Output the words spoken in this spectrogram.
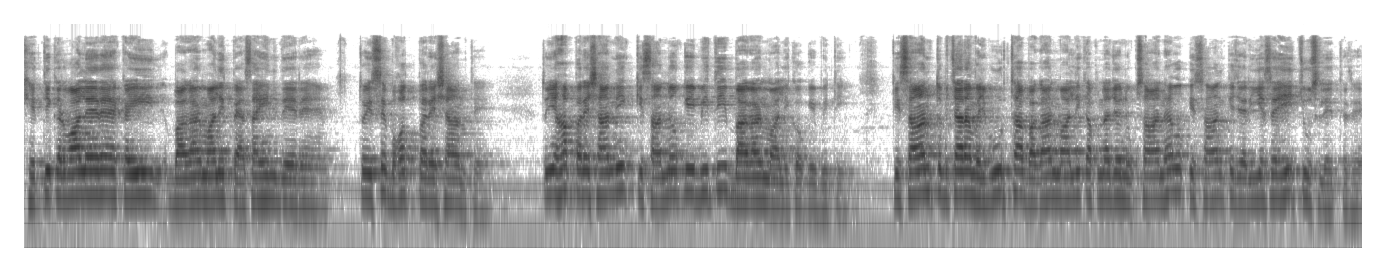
खेती करवा ले रहे हैं, कई बागान मालिक पैसा ही नहीं दे रहे हैं तो इससे बहुत परेशान थे। तो यहाँ परेशानी किसानों की भी थी, बागान मालिकों की भी थी। किसान तो बेचारा मजबूर था, बागान मालिक अपना जो नुकसान है वो किसान के ज़रिए से ही चूस लेते थे।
